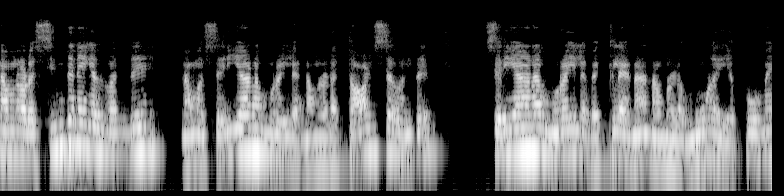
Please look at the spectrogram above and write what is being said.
நம்மளோட சிந்தனைகள் வந்து நம்ம சரியான முறையில நம்மளோட தாட்ஸை வந்து சரியான முறையில வைக்கலைன்னா நம்மளோட மூளை எப்பவுமே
